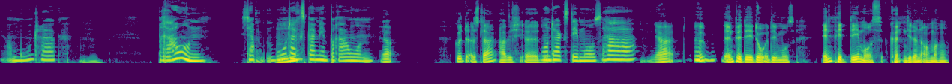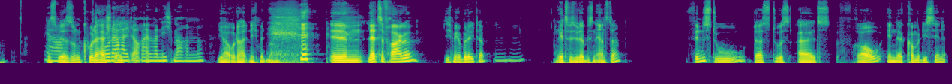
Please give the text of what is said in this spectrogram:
mal, Montag. Mhm. Braun. Ich glaube, Montag Mhm. ist bei mir braun. Gut, alles klar. Habe ich, äh, Montagsdemos. Haha. ja, NPD-Demos. NPD-Demos könnten die dann auch machen. Das Ja. wäre so ein cooler Hashtag. Oder halt auch einfach nicht machen, ne? Ja, oder halt nicht mitmachen. ähm, letzte Frage, die ich mir überlegt habe. Jetzt wird es wieder ein bisschen ernster. Findest du, dass du es als Frau in der Comedy-Szene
